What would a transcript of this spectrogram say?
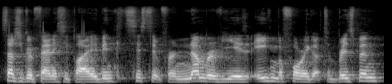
such a good fantasy player. He's been consistent for a number of years, even before he got to Brisbane,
